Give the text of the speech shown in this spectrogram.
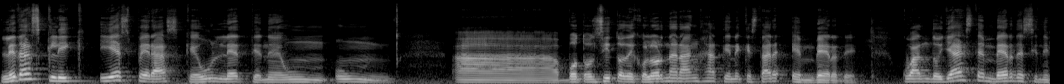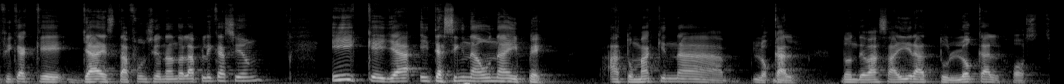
Le das clic y esperas que un LED tiene un, ah, botoncito de color naranja, tiene que estar en verde. Cuando ya está en verde significa que ya está funcionando la aplicación y que ya y te asigna una IP a tu máquina local, donde vas a ir a tu local host.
